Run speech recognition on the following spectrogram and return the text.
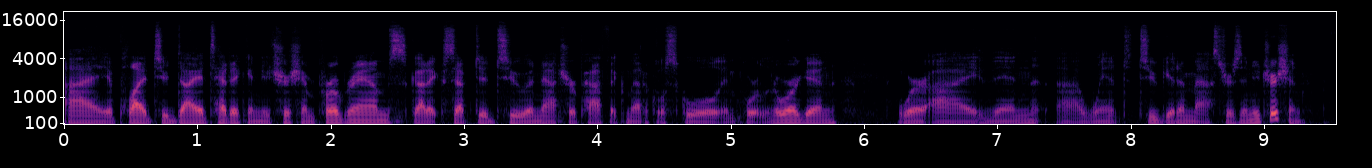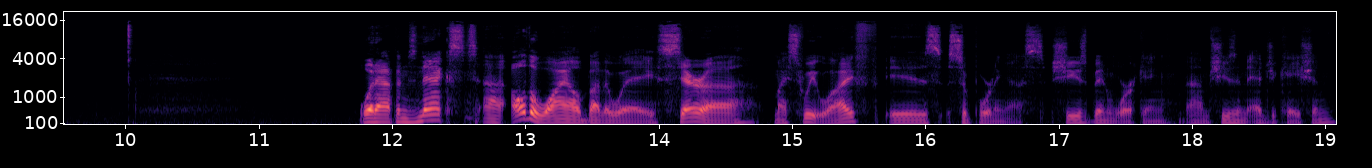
I applied to dietetic and nutrition programs, got accepted to a naturopathic medical school in Portland, Oregon, where I then uh, went to get a master's in nutrition. What happens next? Uh, all the while, by the way, Sarah, my sweet wife, is supporting us. She's been working. Um, she's in education.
